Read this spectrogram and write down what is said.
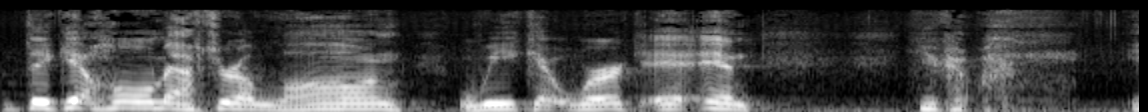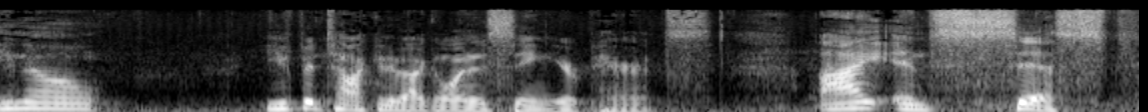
they get home after a long week at work and you go, you know, you've been talking about going and seeing your parents. I insist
